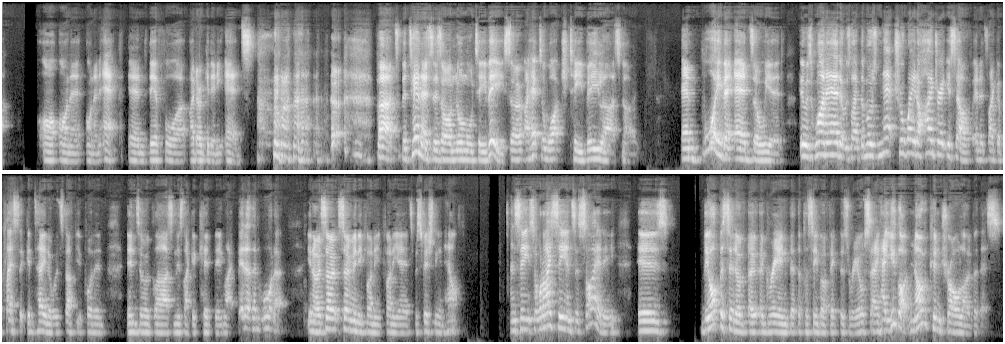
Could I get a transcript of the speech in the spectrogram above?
on, a, on an app. And therefore, I don't get any ads. but the tennis is on normal TV. So I had to watch TV last night and boy, the ads are weird. There was one ad, it was like the most natural way to hydrate yourself. And it's like a plastic container with stuff you put in into a glass. And there's like a kid being like, better than water. You know, so so many funny, funny ads, especially in health. And see, so what I see in society is the opposite of uh, agreeing that the placebo effect is real, saying, hey, you got no control over this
